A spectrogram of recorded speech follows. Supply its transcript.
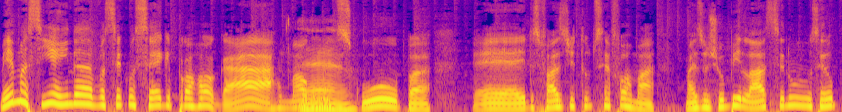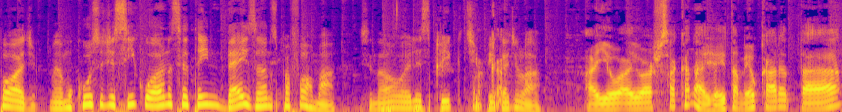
mesmo assim ainda você consegue prorrogar, arrumar alguma É. desculpa. é, eles fazem de tudo pra você formar. Mas o jubilar você não, você não pode. Um curso de 5 anos você tem 10 anos pra formar. Senão eles pica, te pica de lá. Aí eu, aí eu acho sacanagem. Aí também o cara tá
